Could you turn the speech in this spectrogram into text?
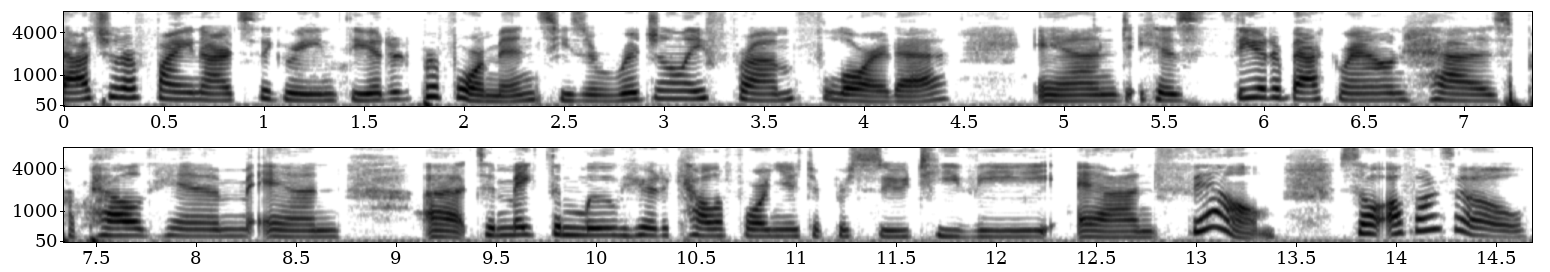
Bachelor of Fine Arts degree in theater performance. He's originally from Florida, and his theater background has propelled him and uh, to make the move here to California to pursue TV and film. So, Alphonso,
